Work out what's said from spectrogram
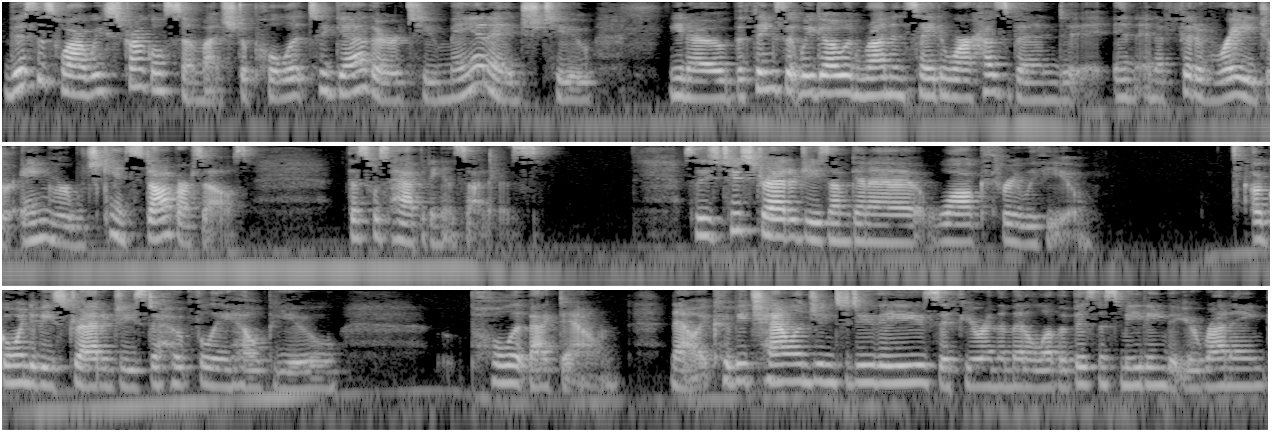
This is why we struggle so much to pull it together, to manage, to, you know, the things that we go and run and say to our husband in, in a fit of rage or anger, which can't stop ourselves. that's what's happening inside of us. So these two strategies I'm gonna walk through with you are going to be strategies to hopefully help you pull it back down. Now, it could be challenging to do these if you're in the middle of a business meeting that you're running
